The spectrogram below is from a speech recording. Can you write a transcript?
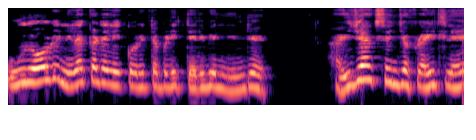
ஊரோடு நிலக்கடலை குறைத்தபடி தெருவில் நின்று ஹைஜாக் செஞ்ச ஃப்ளைட்லே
